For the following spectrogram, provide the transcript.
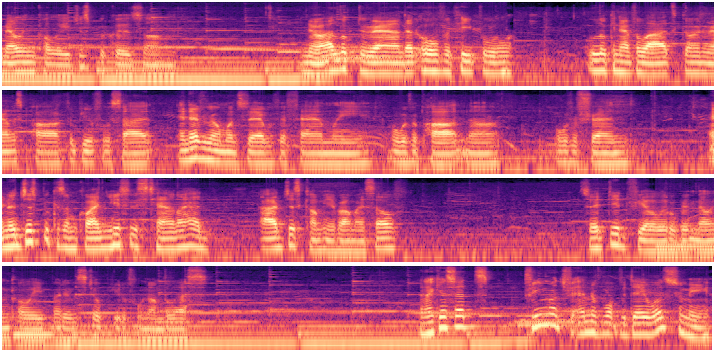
melancholy just because, um, you know, I looked around at all the people looking at the lights, going around this park, the beautiful sight, and everyone was there with their family or with a partner or with a friend. And just because I'm quite new to this town, I had I'd just come here by myself. So it did feel a little bit melancholy, but it was still beautiful nonetheless. And I guess that's pretty much the end of what the day was for me.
